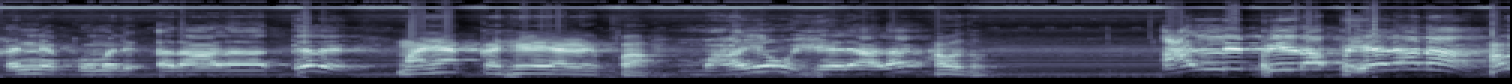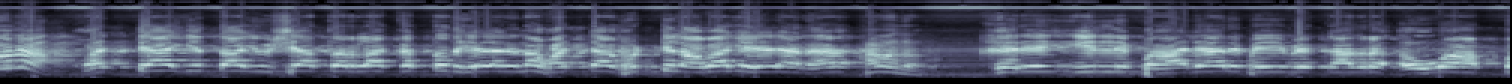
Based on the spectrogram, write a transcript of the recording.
ಕನ್ಯಾಕುಮಾರಿ ಅದಾಳ ಅಂತೇಳಿ. ಮಾಯಕ್ಕ ಹೇಳ್ಯಾಳಪ್ಪ. ಮಾಯವ್ ಹೇಳ್ಯಾಳ? ಹೌದು. ಅಲ್ಲಿ ಬೀರಪ್ಪ ಹೇಳ್ಯಾನ? ಹೌದು. ಆಗಿದ್ದಾಗ ವಿಷಯ ತರ್ಲಾಕತ್ತದ ಹೇಳ್ಯಾನ ಹೊಟ್ಟೆ ಹುಟ್ಟಿಲ್ಲ ಅವಾಗ ಹೇಳ್ಯಾನ? ಹೌದು. ಖರೆ ಇಲ್ಲಿ ಬಾಲ್ಯಾರಿ ಬೇಯ್ಬೇಕಾದ್ರೆ ಅವ್ವ ಅಪ್ಪ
